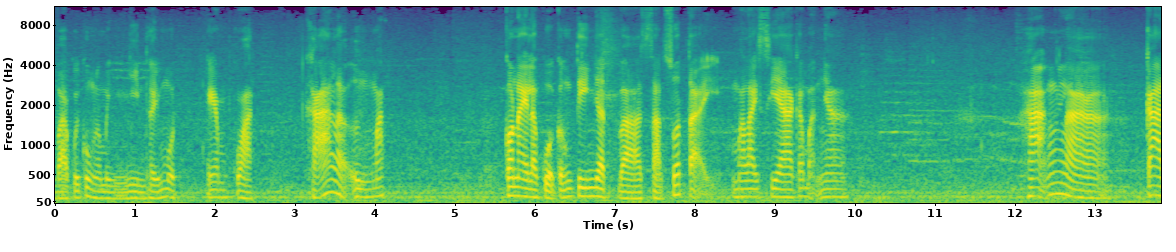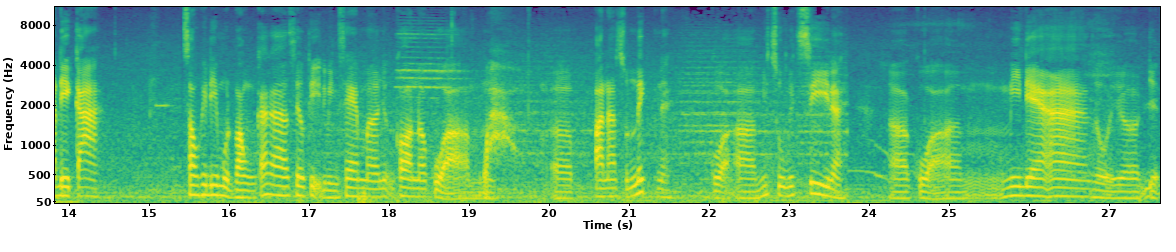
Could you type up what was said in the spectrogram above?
Và cuối cùng là mình nhìn thấy một em quạt khá là ưng mắt. Con này là của công ty Nhật và sản xuất tại Malaysia các bạn nha. Hãng là KDK sau khi đi một vòng các à, siêu thị thì mình xem à, những con của wow. uh, Panasonic này của uh, Mitsubishi này uh, của Midea rồi uh, điện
